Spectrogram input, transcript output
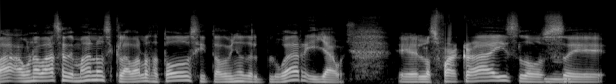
a una base de malos y clavarlos a todos y te adueñas del lugar y ya, güey. Eh, los Far Cry, los. Mm. Eh,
